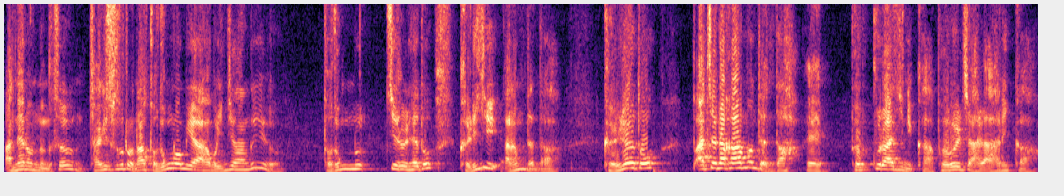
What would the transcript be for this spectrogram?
안 내놓는 것은 자기 스스로 나 도둑놈이야 하고 인정한 거예요. 도둑질을 해도 걸리지 않으면 된다. 걸려도 빠져나가면 된다. 예, 법꾸라지니까, 법을 잘 아니까.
